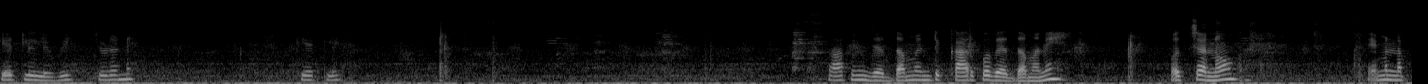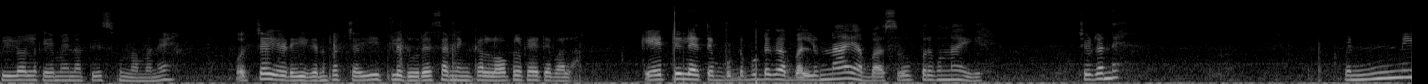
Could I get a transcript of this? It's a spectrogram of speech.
కేట్లీలు ఇవి చూడండి. కేట్లీ. షాపింగ్ చేద్దాం ఇంటికి కారుకోబేద్దామని వచ్చాను. ఏమన్నా పిల్లలకి ఏమైనా తీసుకుందామని. వచ్చాయి ఈడ ఇట్లే దూరేసాను ఇంకా లోపలికి అయితే బాల. కేటీలు అయితే బుడ్డ బుడ్డగా అబ్బాలు ఉన్నాయి అబ్బా సూపర్గా ఉన్నాయి. చూడండి. ఇవన్నీ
